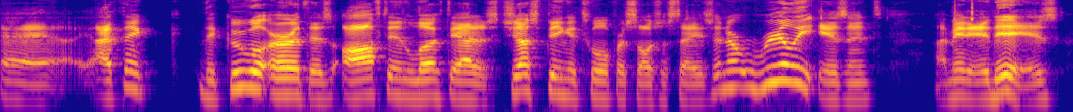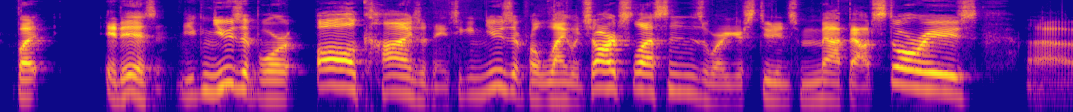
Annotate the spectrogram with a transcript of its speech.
Uh, I think that Google Earth is often looked at as just being a tool for social studies, and it really isn't. I mean, it is, but it isn't. You can use it for all kinds of things. You can use it for language arts lessons where your students map out stories. Uh,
